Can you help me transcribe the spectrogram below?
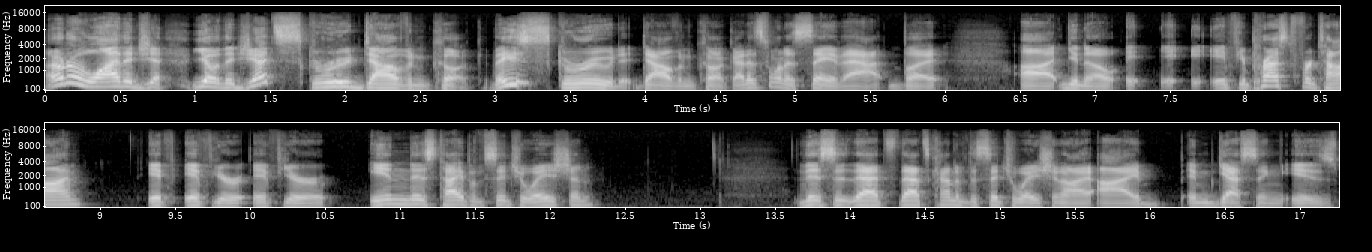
I don't know why the Jet, yo, the Jets screwed Dalvin Cook. They screwed Dalvin Cook. I just want to say that, but uh, you know, if you're pressed for time, if if you're if you're in this type of situation, this is that's that's kind of the situation I I am guessing is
